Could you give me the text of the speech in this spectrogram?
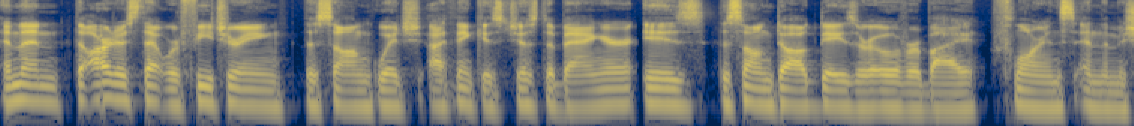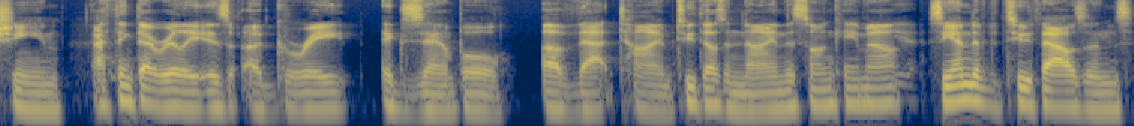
And then the artist that we're featuring the song, which I think is just a banger, is the song Dog Days Are Over by Florence and the Machine. I think that really is a great example of that time. 2009, this song came out. It's the end of the 2000s.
